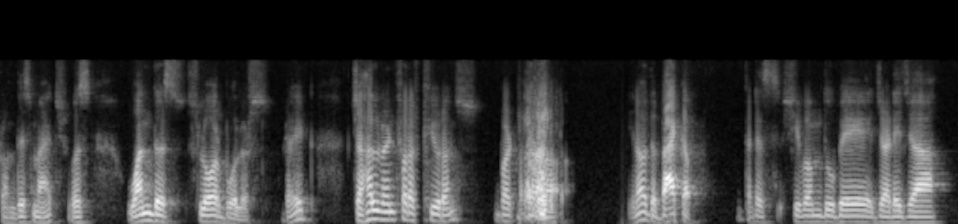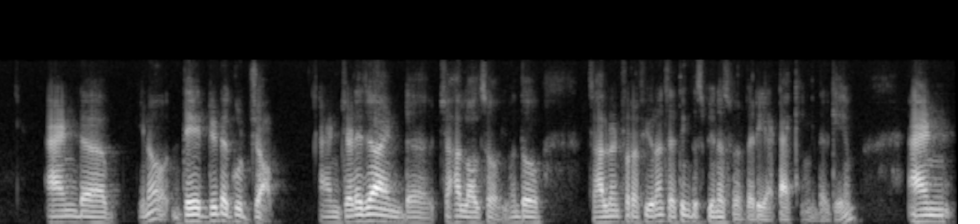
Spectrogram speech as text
from this match was one the slower bowlers, right? Chahal went for a few runs, but uh, you know the backup that is Shivam Dube, Jadeja, and uh, you know they did a good job. And Jadeja and uh, Chahal also, even though Chahal went for a few runs, I think the spinners were very attacking in the game. And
